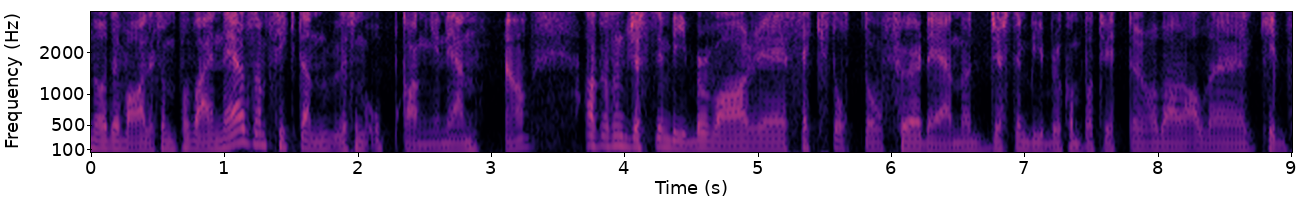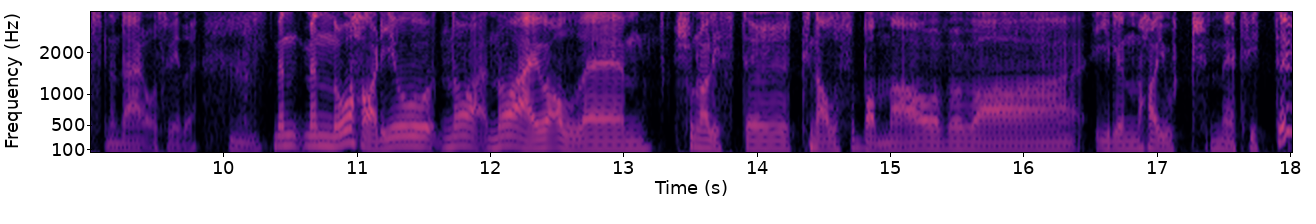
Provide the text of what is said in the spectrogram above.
når det var liksom på vei ned, som fikk den liksom oppgangen igjen. ja. Akkurat som Justin Bieber var eh, seks til åtte år før det, når Justin Bieber kom på Twitter, og da alle kidsene der, osv. Mm. Men, men nå har de jo nå, nå er jo alle mm, journalister knall forbanna over hva Elon har gjort med Twitter.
